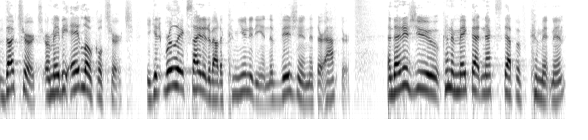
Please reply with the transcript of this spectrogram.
The church, or maybe a local church. You get really excited about a community and the vision that they're after. And then as you kind of make that next step of commitment,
